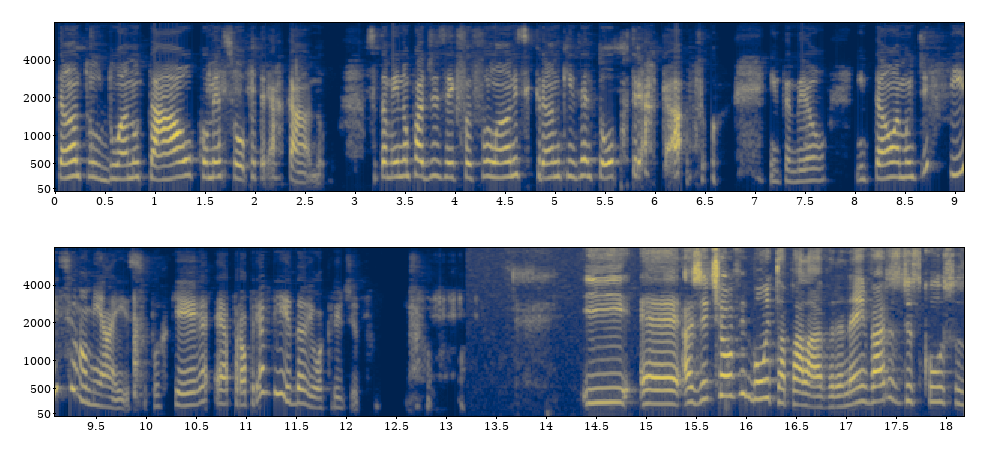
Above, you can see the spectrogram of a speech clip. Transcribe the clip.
tanto do ano tal, começou o patriarcado. Você também não pode dizer que foi fulano e cicrano que inventou o patriarcado, entendeu? Então é muito difícil nomear isso, porque é a própria vida, eu acredito. E é, a gente ouve muito a palavra, né? Em vários discursos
